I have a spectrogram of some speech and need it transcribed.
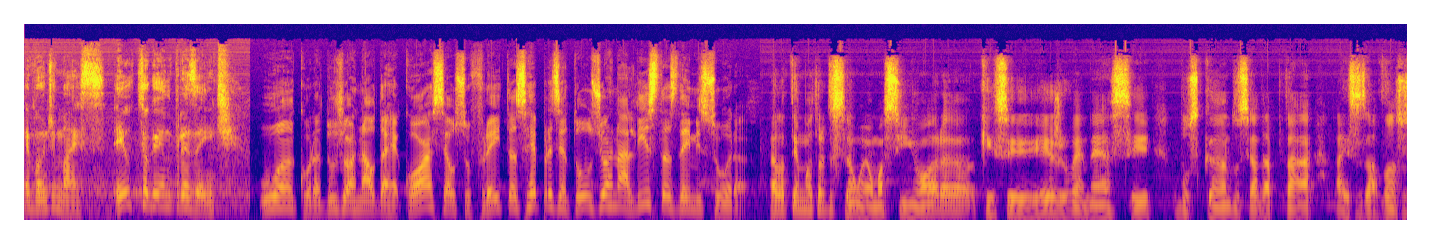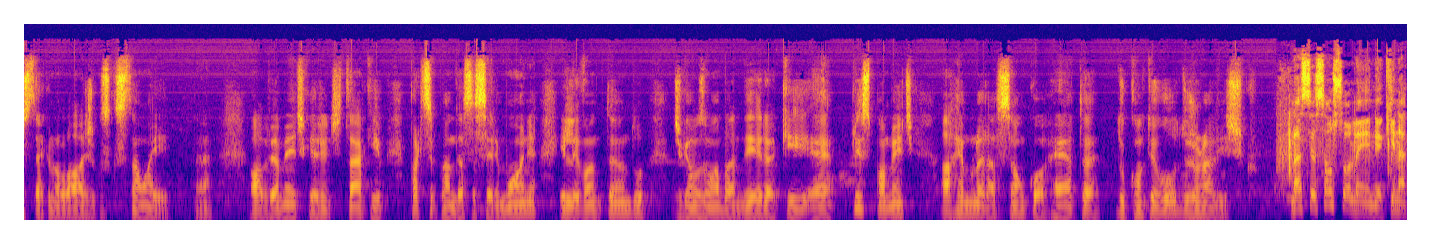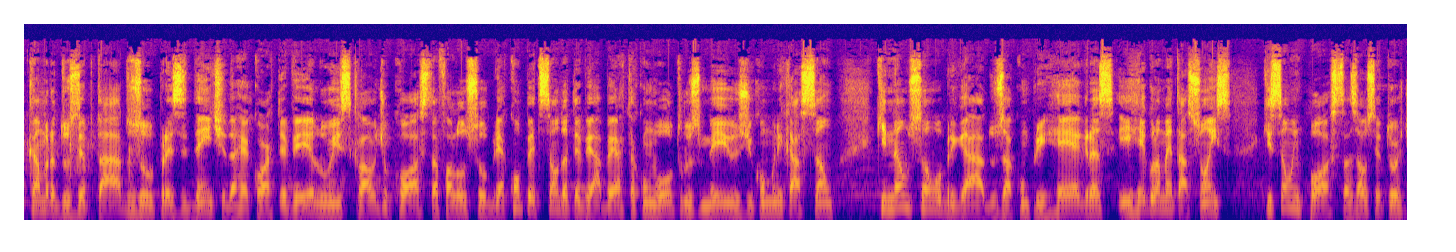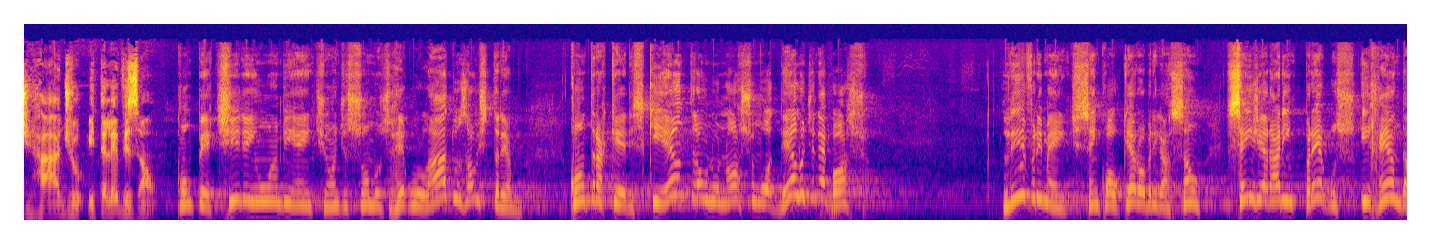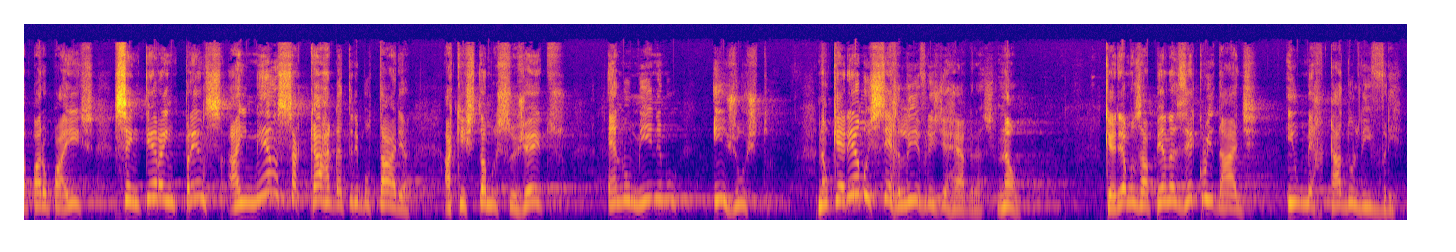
é bom demais. Eu que estou ganhando presente. O âncora do Jornal da Record, Celso Freitas, representou os jornalistas da emissora. Ela tem uma tradição, é uma senhora que se rejuvenesce buscando se adaptar a esses avanços tecnológicos que estão aí. Né? Obviamente que a gente está aqui participando dessa cerimônia e levantando, digamos, uma bandeira que é principalmente a remuneração correta do conteúdo jornalístico. Na sessão solene aqui na Câmara dos Deputados, o presidente da Record TV, Luiz Cláudio Costa, falou sobre a competição da TV aberta com outros meios de comunicação que não são obrigados a cumprir regras e regulamentações que são impostas ao setor de rádio e televisão. Competir em um ambiente onde somos regulados ao extremo contra aqueles que entram no nosso modelo de negócio livremente, sem qualquer obrigação, sem gerar empregos e renda para o país, sem ter a, imprensa, a imensa carga tributária a que estamos sujeitos, é no mínimo injusto. Não queremos ser livres de regras, não. Queremos apenas equidade e um mercado livre.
